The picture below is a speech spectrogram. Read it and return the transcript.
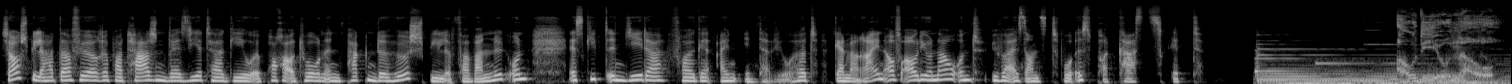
Schauspieler hat dafür Reportagen versierter Geo-Epoche-Autoren in packende Hörspiele verwandelt und es gibt in jeder Folge ein Interview. Hört gerne mal rein auf Audio Now und überall sonst, wo es Podcasts gibt. Audio Now.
